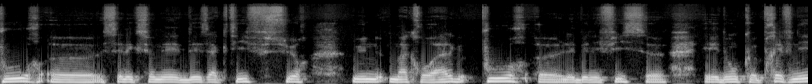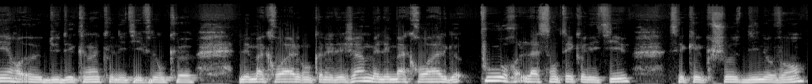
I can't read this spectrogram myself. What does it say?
pour euh, sélectionner des actifs sur une macroalgue pour euh, les bénéfices euh, et donc prévenir du déclin cognitif. Donc les macroalgues on connaît déjà, mais les macroalgues pour la santé cognitive, c'est quelque chose d'innovant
